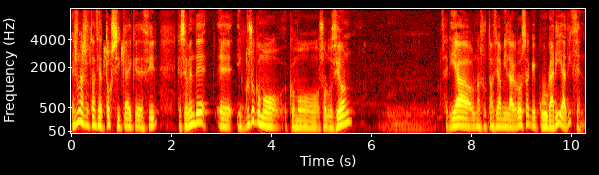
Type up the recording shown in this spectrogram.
Es una sustancia tóxica, hay que decir, que se vende eh, incluso como, como solución. Sería una sustancia milagrosa que curaría, dicen,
